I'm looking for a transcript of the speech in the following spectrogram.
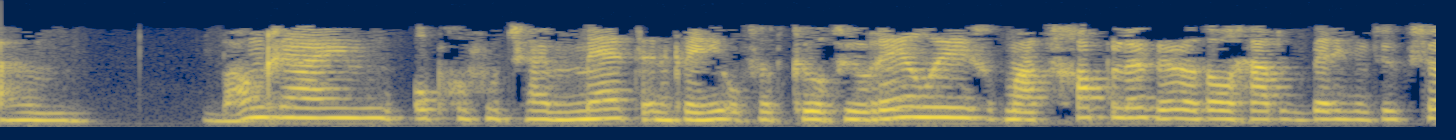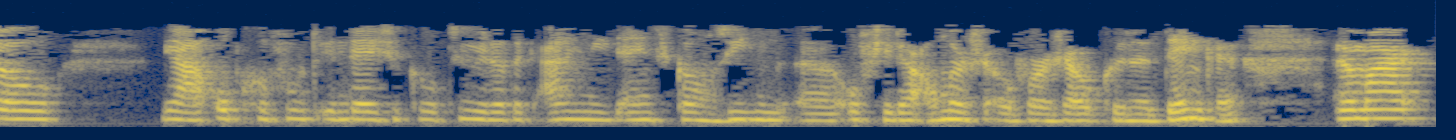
um, bang zijn, opgevoed zijn met, en ik weet niet of dat cultureel is of maatschappelijk, hè, dat al gaat, ben ik natuurlijk zo ja, opgevoed in deze cultuur dat ik eigenlijk niet eens kan zien uh, of je daar anders over zou kunnen denken. Uh, maar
